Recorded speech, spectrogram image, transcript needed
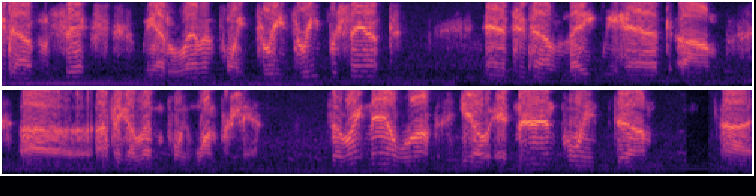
2006, we had 11.33%. And 2008, we had, um, uh, I think, 11.1%. So right now, we're, you know, at 9.81% um, uh,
